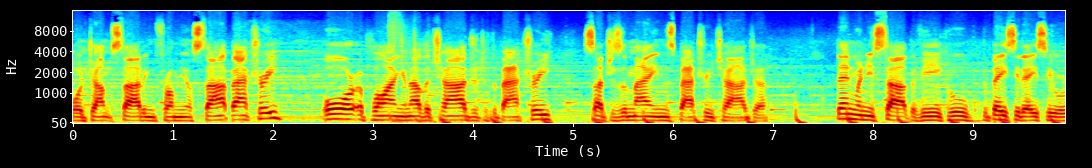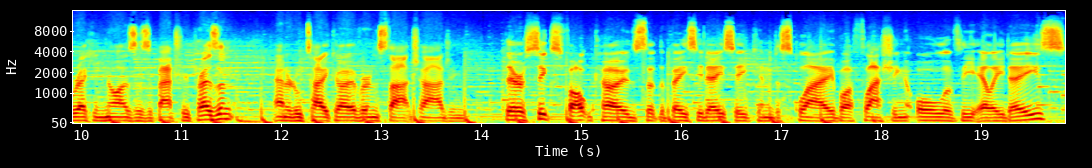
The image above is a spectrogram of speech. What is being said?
or jump starting from your start battery or applying another charger to the battery such as a mains battery charger. Then when you start the vehicle, the BCDC will recognise there's a battery present and it'll take over and start charging. There are six fault codes that the BCDC can display by flashing all of the LEDs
